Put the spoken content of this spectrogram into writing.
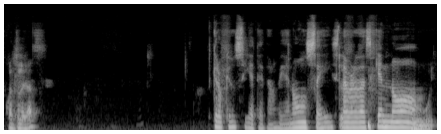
¿Cuánto le das? Creo que un 7 también, o un 6. La verdad es que no. Uy,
